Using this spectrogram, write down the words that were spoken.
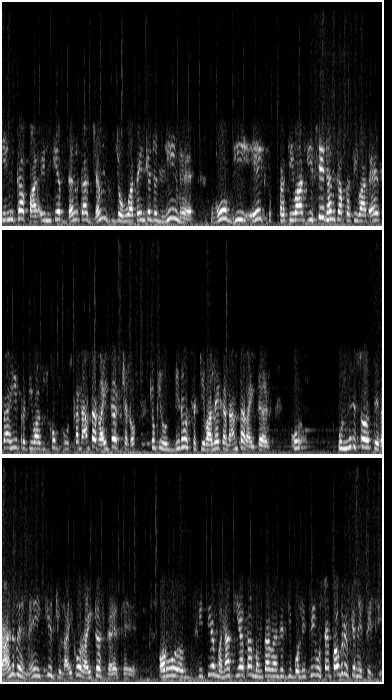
इनका इनके दल का जंग जो हुआ था इनके जो नींव है वो भी एक प्रतिवाद इसी ढंग का प्रतिवाद ऐसा ही प्रतिवाद उसको उसका नाम था राइटर्स चलो क्योंकि उन दिनों सचिवालय का नाम था राइटर्स। उन्नीस सौ तिरानवे में 21 जुलाई को राइटर्स गए थे और वो सीपीएम मना किया था ममता बनर्जी बोली थी उस टाइम कांग्रेस के नेत्री थी।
